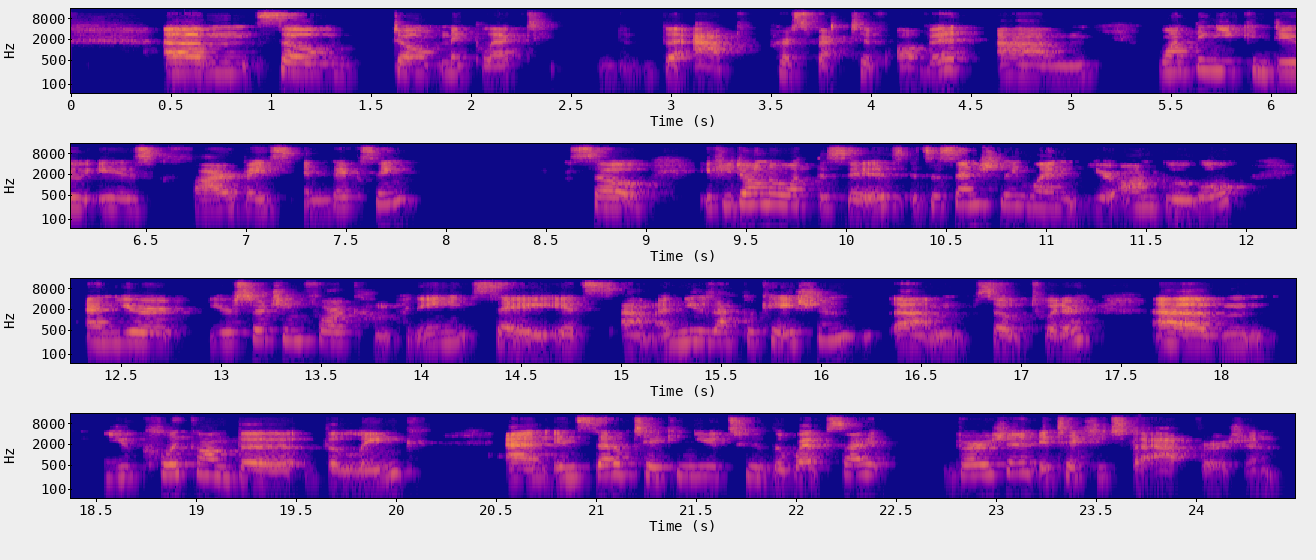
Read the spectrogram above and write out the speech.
Um, so don't neglect the app perspective of it. Um, one thing you can do is Firebase indexing. So if you don't know what this is, it's essentially when you're on Google and you're you're searching for a company, say it's um, a news application, um, so Twitter. Um, you click on the the link, and instead of taking you to the website version, it takes you to the app version.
